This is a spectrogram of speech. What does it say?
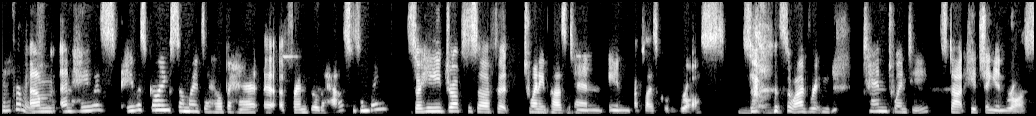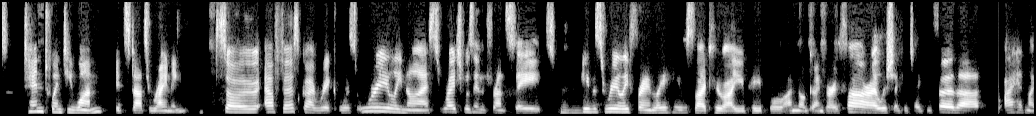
Information. Um, and he was he was going somewhere to help a, ha- a friend build a house or something. So he drops us off at 20 past 10 in a place called Ross. So, so I've written 10:20 start hitching in Ross. 10:21 it starts raining. So our first guy Rick was really nice. Rach was in the front seat. Mhm. He was really friendly. He was like, "Who are you people? I'm not going very far. I wish I could take you further." I had my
